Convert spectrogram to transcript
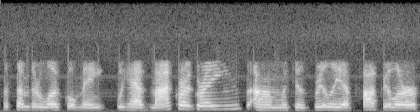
for some of their local meats. We have microgreens, um, which is really a popular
